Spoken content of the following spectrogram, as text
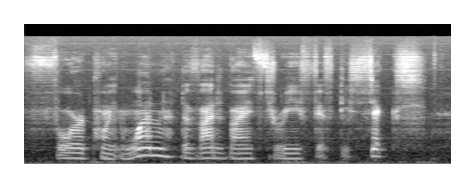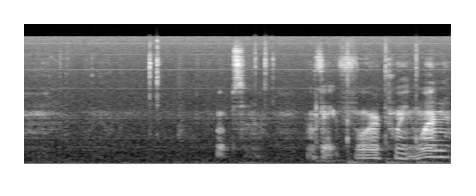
4.1 divided by 356. Oops. Okay, 4.1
